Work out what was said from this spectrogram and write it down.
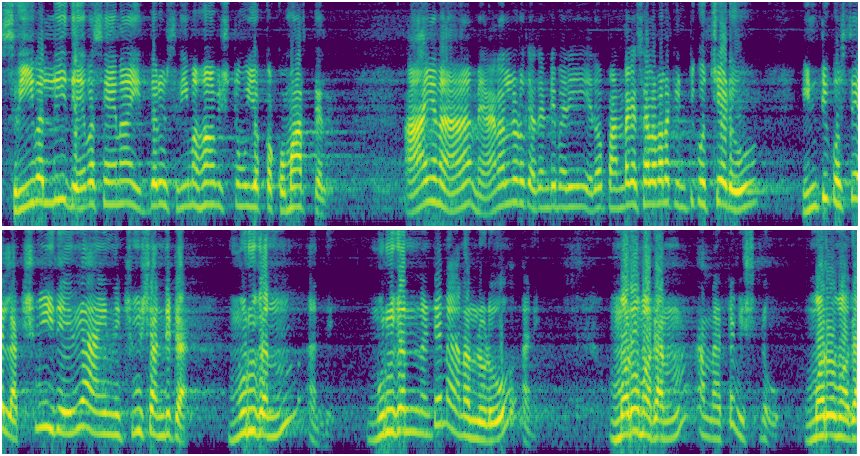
శ్రీవల్లి దేవసేన ఇద్దరు శ్రీ మహావిష్ణువు యొక్క కుమార్తెలు. ఆయన మేనల్లుడు కదండి మరి ఏదో పండగ సెలవులకు ఇంటికి వచ్చాడు ఇంటికి వస్తే లక్ష్మీదేవి ఆయన్ని చూసి అందిట మురుగన్ అంది. మురుగన్ అంటే మేనల్లుడు అని. మరుమగన్ అన్నట్టు విష్ణువు మరుమగన్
